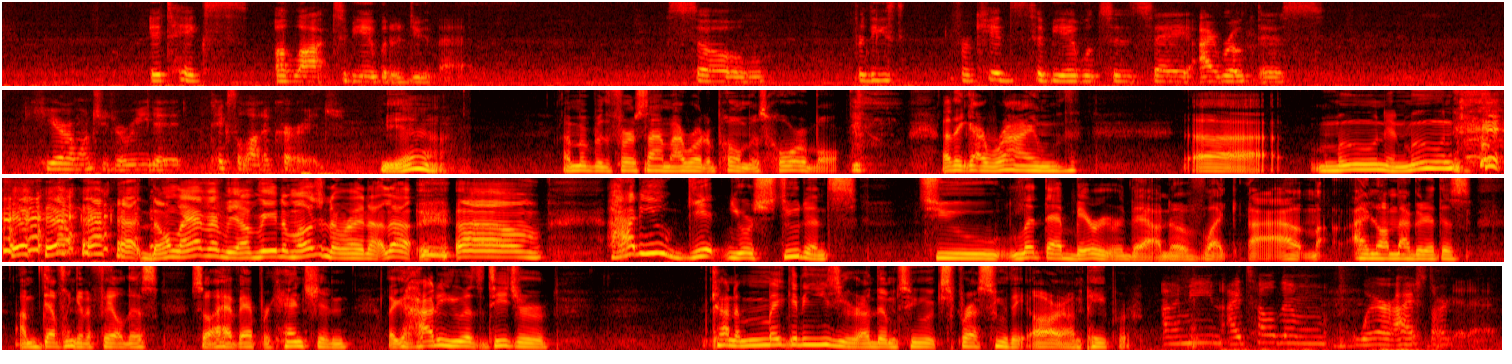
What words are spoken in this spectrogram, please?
it takes a lot to be able to do that. So, for these for kids to be able to say, "I wrote this," here I want you to read it takes a lot of courage. Yeah. I remember the first time I wrote a poem, it was horrible. I think I rhymed uh, moon and moon. Don't laugh at me. I'm being emotional right now. No. Um, how do you get your students to let that barrier down of like, I, I'm- I know I'm not good at this. I'm definitely going to fail this. So I have apprehension. Like, how do you, as a teacher, kind of make it easier on them to express who they are on paper? I mean, I tell them where I started at.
